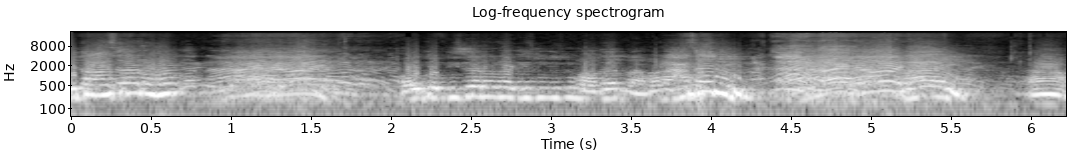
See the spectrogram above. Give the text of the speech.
এটা আছে আর হয়তো বিচারারা কিছু কিছু মাথায় না মানে আসেনি ভাই হ্যাঁ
